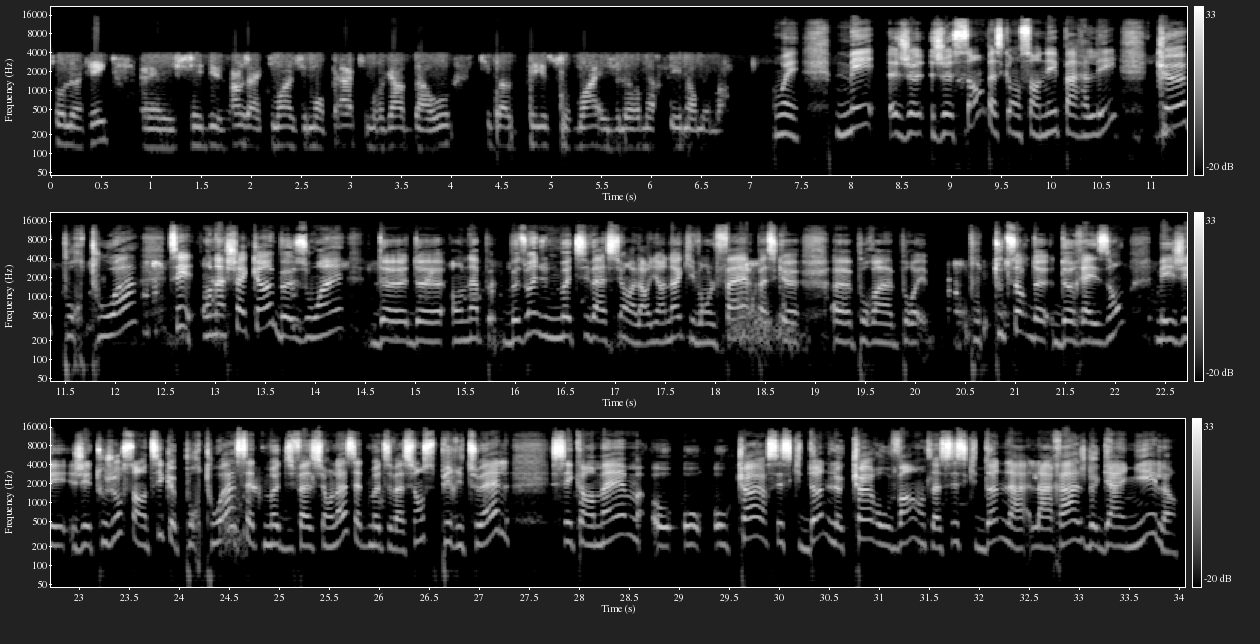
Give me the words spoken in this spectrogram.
sur le ring, j'ai des anges avec moi. J'ai mon père qui me regarde d'en haut, qui doit payer sur moi, et je le remercie énormément. Oui, mais je, je sens, parce qu'on s'en est parlé, que pour toi, tu sais, on a chacun besoin de, de on a besoin d'une motivation. Alors, il y en a qui vont le faire parce que euh, pour, un, pour, pour toutes sortes de, de raisons, mais j'ai toujours senti que pour toi, cette motivation-là, cette motivation spirituelle, c'est quand même au, au, au cœur, c'est ce qui donne le cœur au ventre, c'est ce qui donne la, la rage de gagner, là.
